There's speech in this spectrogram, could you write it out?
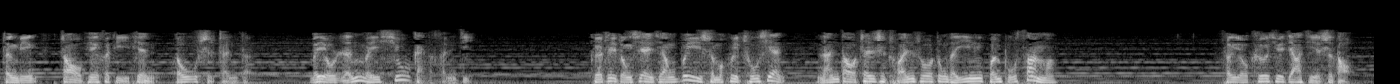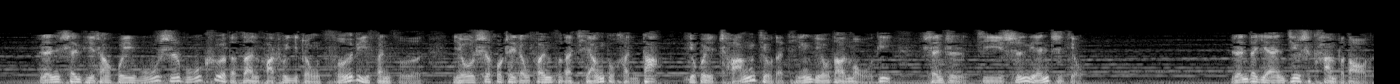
证明照片和底片都是真的，没有人为修改的痕迹。可这种现象为什么会出现？难道真是传说中的阴魂不散吗？曾有科学家解释道。人身体上会无时无刻的散发出一种磁力分子，有时候这种分子的强度很大，就会长久的停留到某地，甚至几十年之久。人的眼睛是看不到的，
